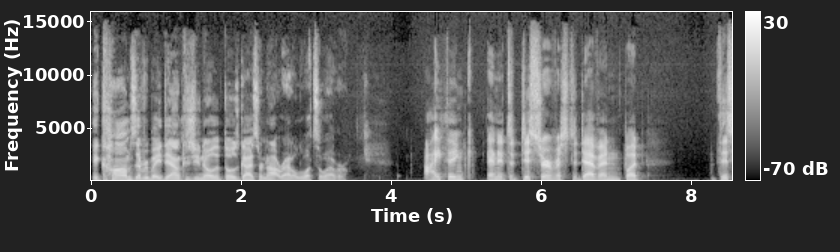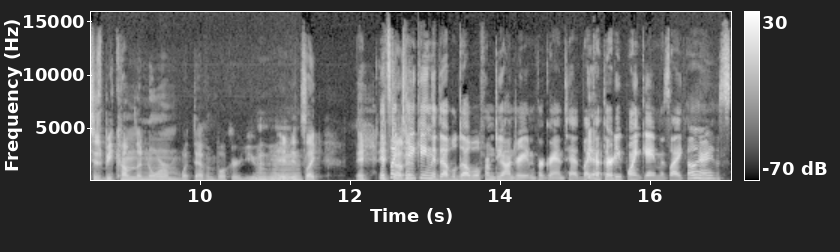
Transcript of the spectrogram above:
it calms everybody down because you know that those guys are not rattled whatsoever. I think, and it's a disservice to Devin, but this has become the norm with Devin Booker. You, it, Mhm. it's like it. it's it like taking the double double from DeAndre Ayton for granted. Like Yeah. a 30 point game is like, all right, this-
